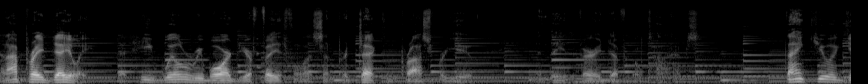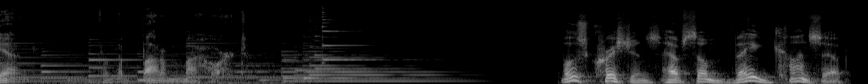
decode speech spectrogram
and I pray daily that He will reward your faithfulness and protect and prosper you in these very difficult times. Thank you again from the bottom of my heart. Most Christians have some vague concept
